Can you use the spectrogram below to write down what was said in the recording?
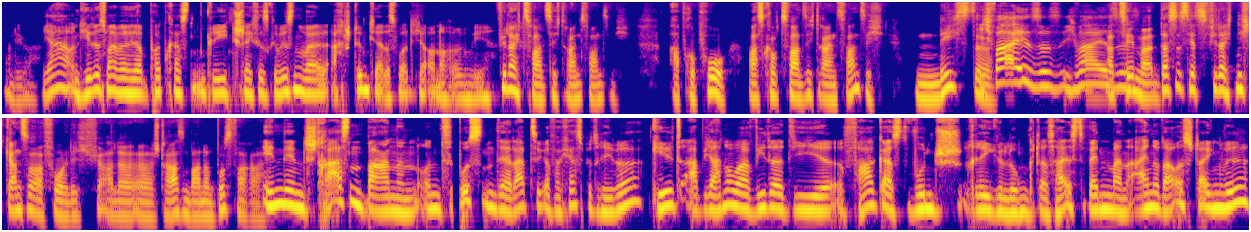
mein Lieber. Ja, und jedes Mal, wenn wir podcasten, kriege ich ein schlechtes Gewissen, weil, ach stimmt ja, das wollte ich ja auch noch irgendwie. Vielleicht 2023. Apropos, was kommt 2023? Nächste. Ich weiß es, ich weiß Erzähl es. Erzähl mal, das ist jetzt vielleicht nicht ganz so erfreulich für alle äh, Straßenbahn- und Busfahrer. In den Straßenbahnen und Bussen der Leipziger Verkehrsbetriebe gilt ab Januar wieder die Fahrgastwunschregelung. Das heißt, wenn man ein- oder aussteigen will,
